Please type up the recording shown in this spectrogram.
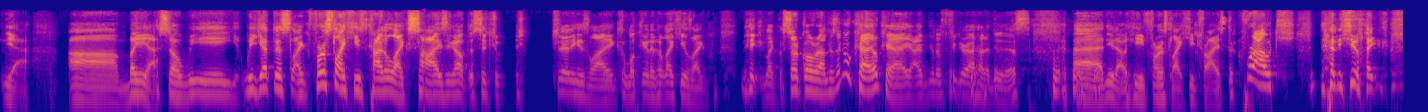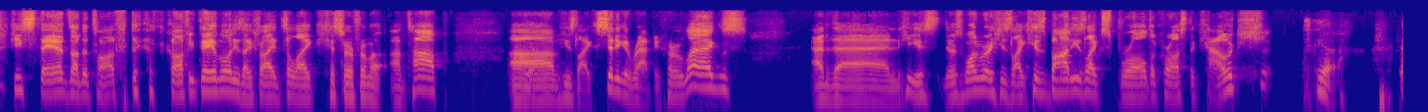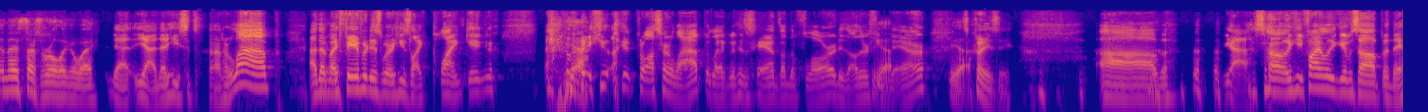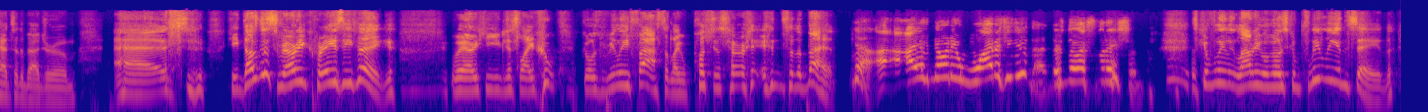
Yeah. Um, but yeah, so we we get this like first like he's kind of like sizing out the situation. He's like looking at it like he's like making like a circle around. He's like, okay, okay, I'm gonna figure out how to do this. and you know, he first like he tries to crouch, and he like he stands on the top of the coffee table, and he's like trying to like kiss her from uh, on top. Um, he's like sitting and wrapping her legs. And then he's there's one where he's like his body's like sprawled across the couch, Yeah, and then it starts rolling away. yeah, yeah. Then he sits on her lap, and then my favorite is where he's like planking, Yeah. he like across her lap and like with his hands on the floor and his other feet Yeah. in the air. Yeah. It's crazy. Um, yeah. So he finally gives up, and they head to the bedroom, and he does this very crazy thing where he just like goes really fast and like pushes her into the bed. Yeah, I, I have no idea why does he do that. There's no explanation. It's completely Larry goes completely insane.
